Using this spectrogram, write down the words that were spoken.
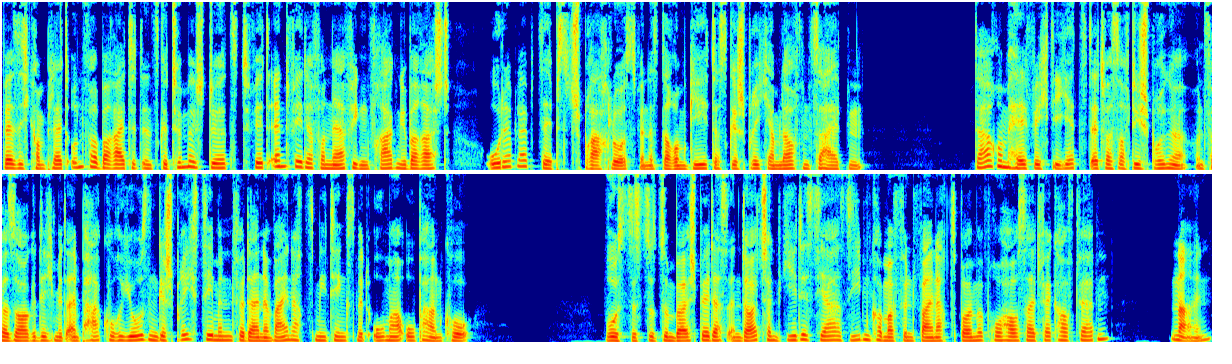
Wer sich komplett unvorbereitet ins Getümmel stürzt, wird entweder von nervigen Fragen überrascht oder bleibt selbst sprachlos, wenn es darum geht, das Gespräch am Laufen zu halten. Darum helfe ich dir jetzt etwas auf die Sprünge und versorge dich mit ein paar kuriosen Gesprächsthemen für deine Weihnachtsmeetings mit Oma, Opa und Co. Wusstest du zum Beispiel, dass in Deutschland jedes Jahr 7,5 Weihnachtsbäume pro Haushalt verkauft werden? Nein,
